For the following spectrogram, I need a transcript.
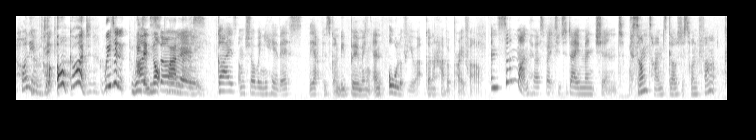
Holly in particular. Oh God, we didn't. We did I'm not plan this. Guys, I'm sure when you hear this, the app is going to be booming and all of you are going to have a profile. And someone who I spoke to today mentioned sometimes girls just want to fuck.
